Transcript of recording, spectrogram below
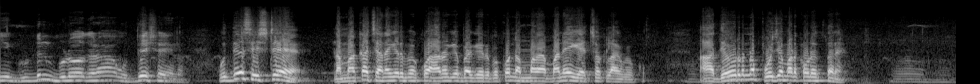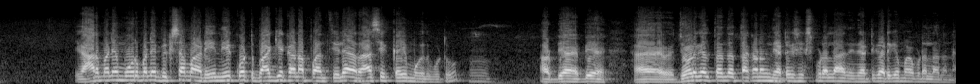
ಈ ಗುಡ್ಡನ್ ಬಿಡೋದರ ಉದ್ದೇಶ ಏನು? ಉದ್ದೇಶ ಇಷ್ಟೇ. ನಮ್ಮ ಅಕ್ಕ ಚೆನ್ನಾಗಿರ್ಬೇಕು, ಆರೋಗ್ಯ ಭಾಗ್ಯ ಇರಬೇಕು ನಮ್ಮ ಮನೆಗೆ ಹೆಚ್ಚೋಕ್ಲಾಗಬೇಕು ಆ ದೇವ್ರನ್ನ ಪೂಜೆ ಮಾಡ್ಕೊಂಡು ಹೋಗ್ತಾರೆ. ಈಗ ಆರು ಮನೆ, ಮೂರು ಮನೆ ಭಿಕ್ಷೆ ಮಾಡಿ ನೀ ಕೊಟ್ಟು ಭಾಗ್ಯ ಕಾಣಪ್ಪ ಅಂತೇಳಿ ಆ ರಾಶಿ ಕೈ ಮುಗಿದ್ಬಿಟ್ಟು ಅವ್ರು ಜೋಳಗೆಲ್ ತಂದ ತಗೊಂಡು ನೆಟ್ಟಿಗೆ ಸಿಕ್ಸ್ಬಿಡಲ್ಲ ನೆಟ್ಟಿಗೆ ಅಡುಗೆ ಮಾಡ್ಬಿಡಲ್ಲ ಅದನ್ನ.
